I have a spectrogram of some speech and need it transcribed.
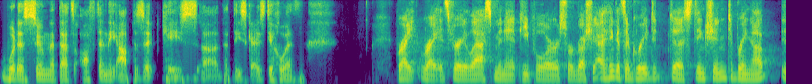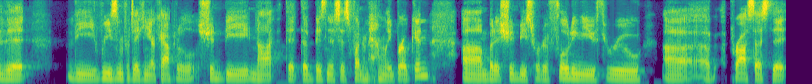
would assume that that's often the opposite case uh, that these guys deal with Right, right. It's very last minute. People are sort of rushing. I think that's a great d- distinction to bring up that the reason for taking out capital should be not that the business is fundamentally broken, um, but it should be sort of floating you through uh, a, process that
